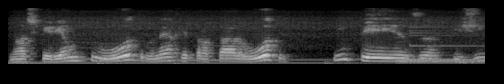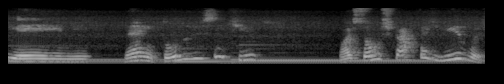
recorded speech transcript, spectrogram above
Nós queremos que o outro, né, retratar o outro limpeza, higiene, né, em todos os sentidos. Nós somos cartas vivas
